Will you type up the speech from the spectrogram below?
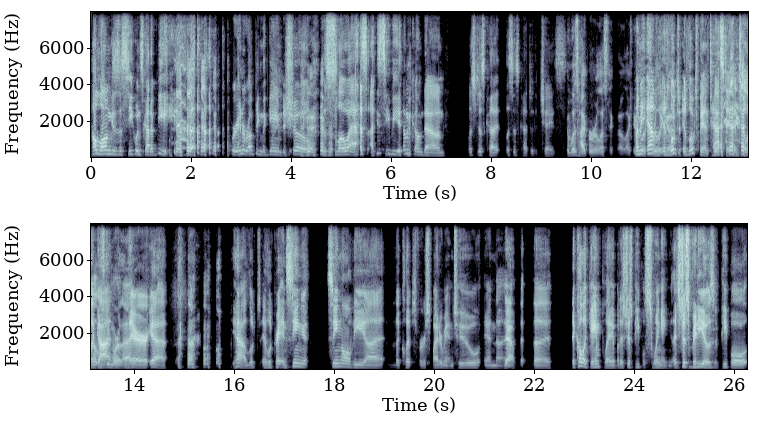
How long is this sequence got to be? We're interrupting the game to show the slow ass ICBM come down. Let's just cut. Let's just cut to the chase. it was hyper realistic though. Like, it I mean, looked yeah, really it good. looked it looked fantastic until it got more of that. there. Yeah, yeah, it looked it looked great. And seeing seeing all the uh the clips for Spider-Man Two and the Yeah. the, the they call it gameplay, but it's just people swinging. It's just videos of people.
